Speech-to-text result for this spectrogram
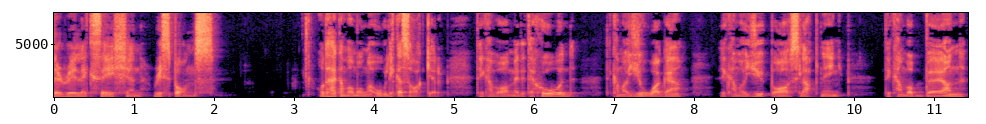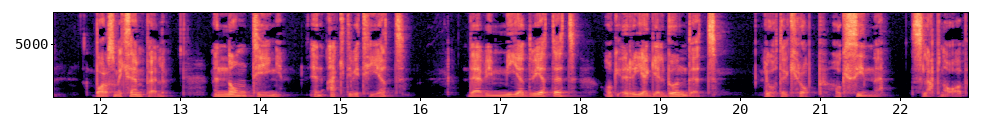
the relaxation response. Och det här kan vara många olika saker. Det kan vara meditation, det kan vara yoga, det kan vara djup avslappning, det kan vara bön, bara som exempel. Men någonting, en aktivitet, där vi medvetet och regelbundet låter kropp och sinne slappna av.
